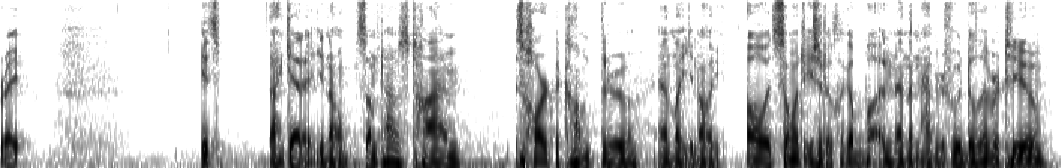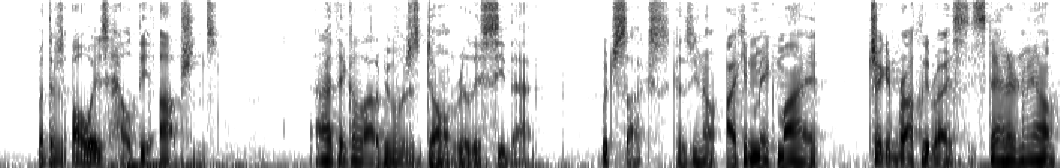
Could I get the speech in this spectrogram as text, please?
right? It's, I get it, you know, sometimes time is hard to come through and like, you know, like, oh, it's so much easier to click a button and then have your food delivered to you. But there's always healthy options. And I think a lot of people just don't really see that, which sucks because, you know, I can make my chicken broccoli rice standard meal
